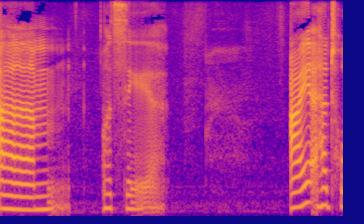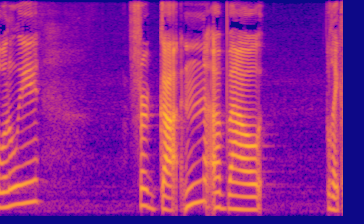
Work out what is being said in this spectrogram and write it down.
Um, let's see. I had totally forgotten about like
